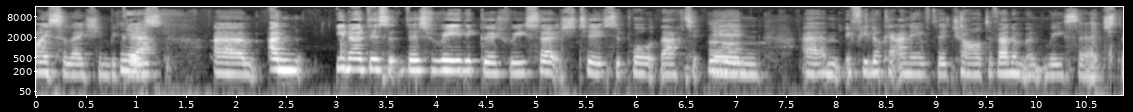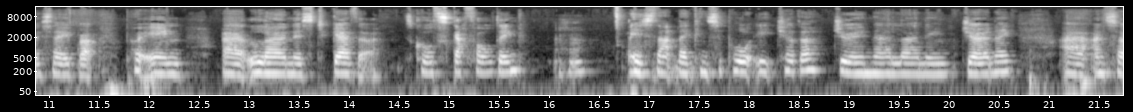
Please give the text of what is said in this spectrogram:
isolation because, Yeah. um, and you know, there's there's really good research to support that. Mhm. In um, if you look at any of the child development research, they say about putting uh, learners together. It's called scaffolding. Uh-huh. Is that they can support each other during their learning journey. Uh, and so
